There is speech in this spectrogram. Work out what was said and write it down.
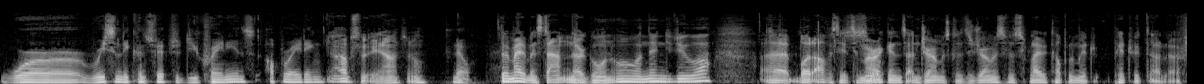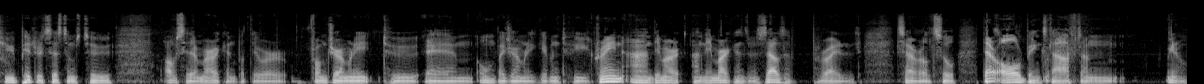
were recently conscripted Ukrainians operating? Absolutely not. No. No. They might have been standing there going, "Oh," and then you do what? Uh, but obviously, it's So- Americans and Germans because the Germans have supplied a couple of Patriot, uh, a few Patriot systems to. Obviously, they're American, but they were from Germany to um, owned by Germany, given to Ukraine, and the Amer- and the Americans themselves have provided several. So they're all being staffed and you know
